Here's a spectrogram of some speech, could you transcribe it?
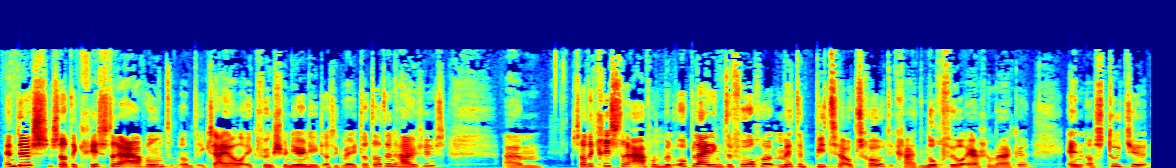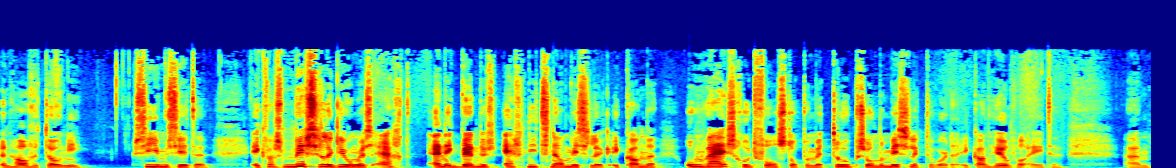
En dus zat ik gisteravond, want ik zei al, ik functioneer niet als ik weet dat dat in huis is. Um, Zat ik gisteravond mijn opleiding te volgen met een pizza op schoot. Ik ga het nog veel erger maken. En als toetje een halve Tony. Zie je me zitten. Ik was misselijk, jongens, echt. En ik ben dus echt niet snel misselijk. Ik kan me onwijs goed volstoppen met troep zonder misselijk te worden. Ik kan heel veel eten. Um,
